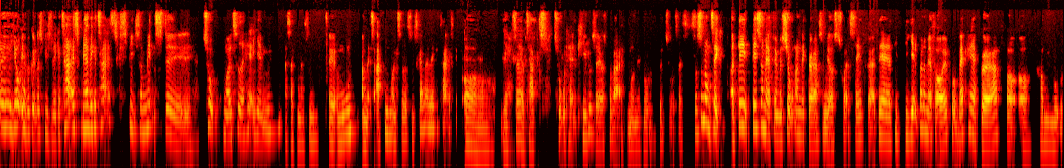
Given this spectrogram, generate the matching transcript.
Øh, jo, jeg er begyndt at spise vegetarisk, men jeg vegetarisk spiser mindst øh, to måltider herhjemme, altså kan man sige, øh, om ugen, om altså aftenmåltider, som skal være vegetariske. Og ja, så har jeg tabt 2,5 kilo, så jeg er også på vej mod mit mål på 62. Så sådan nogle ting. Og det, det som affirmationerne gør, som jeg også tror, jeg sagde før, det er, at de, de hjælper dig med at få øje på, hvad kan jeg gøre for at komme i mål?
